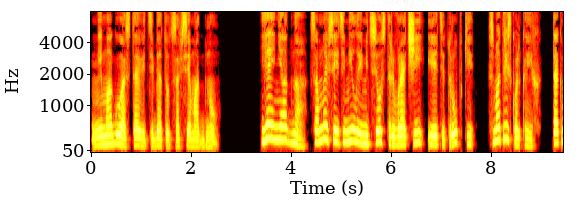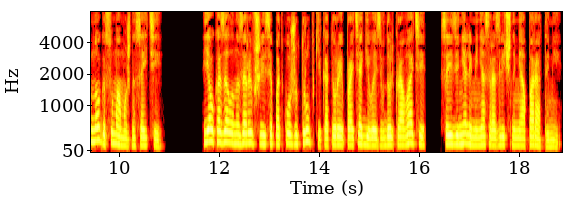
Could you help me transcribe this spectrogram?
Не могу оставить тебя тут совсем одну. Я и не одна. Со мной все эти милые медсестры, врачи и эти трубки. Смотри, сколько их. Так много с ума можно сойти. Я указала на зарывшиеся под кожу трубки, которые, протягиваясь вдоль кровати, соединяли меня с различными аппаратами.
